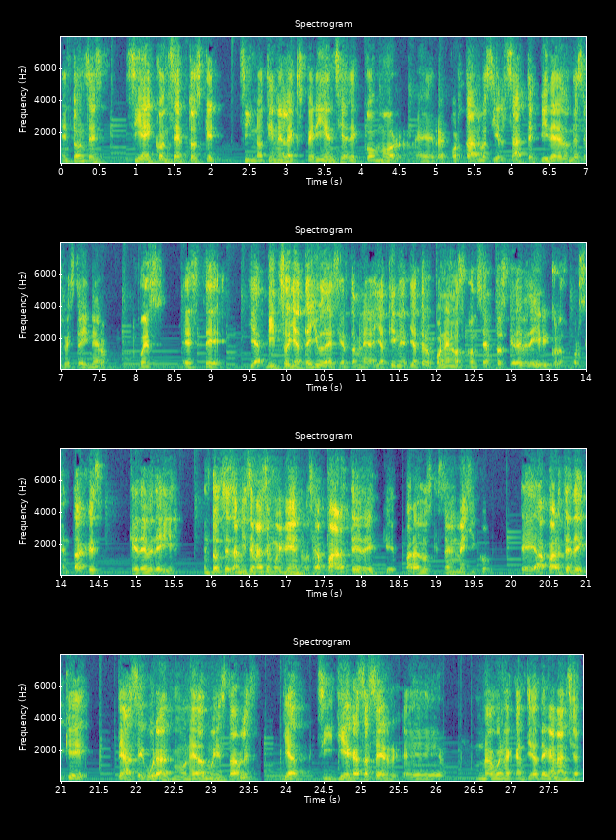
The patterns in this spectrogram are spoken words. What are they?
Entonces, sí hay conceptos que si no tiene la experiencia de cómo eh, reportarlos y el SAT te pide de dónde salió este dinero, pues este, Bitso ya te ayuda de cierta manera, ya, tiene, ya te lo ponen los conceptos que debe de ir y con los porcentajes que debe de ir. Entonces a mí se me hace muy bien, o sea, aparte de que para los que están en México, eh, aparte de que te asegura monedas muy estables, ya si llegas a hacer eh, una buena cantidad de ganancia,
